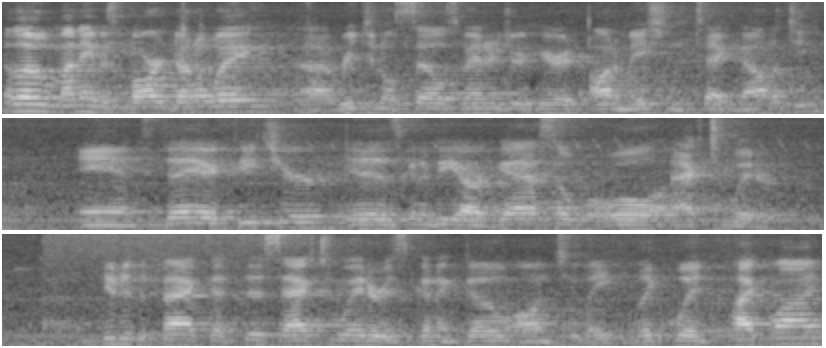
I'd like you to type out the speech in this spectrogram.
Hello, my name is Bart Dunaway, uh, Regional Sales Manager here at Automation Technology, and today our feature is going to be our gas over oil actuator. Due to the fact that this actuator is going to go onto a liquid pipeline,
